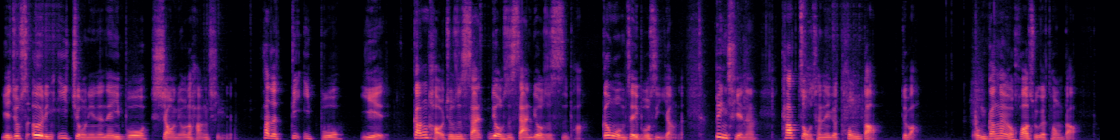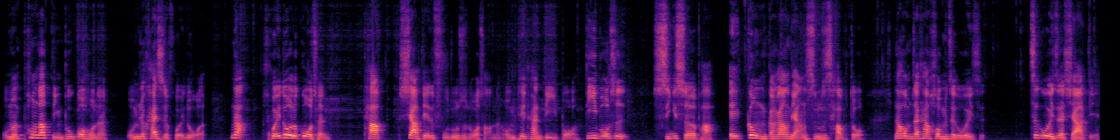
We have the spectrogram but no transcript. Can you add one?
也就是二零一九年的那一波小牛的行情，它的第一波也刚好就是三六十三六十四趴，跟我们这一波是一样的，并且呢，它走成了一个通道，对吧？我们刚刚有画出一个通道，我们碰到顶部过后呢，我们就开始回落了。那回落的过程，它下跌的幅度是多少呢？我们可以看第一波，第一波是十一十二趴，诶，跟我们刚刚量的是不是差不多？然后我们再看后面这个位置，这个位置的下跌。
